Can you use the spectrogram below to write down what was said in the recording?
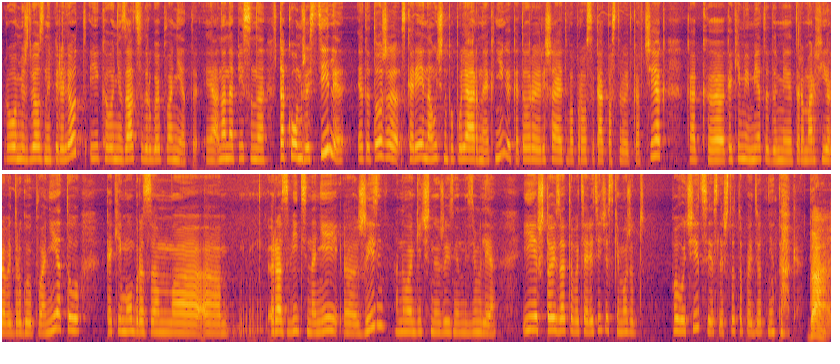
про межзвездный перелет и колонизацию другой планеты. И она написана в таком же стиле. Это тоже скорее научно-популярная книга, которая решает вопросы, как построить ковчег, как, э, какими методами тераморфировать другую планету, каким образом э, э, развить на ней э, жизнь, аналогичную жизни на Земле, и что из этого теоретически может получиться, если что-то пойдет не так. Да,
